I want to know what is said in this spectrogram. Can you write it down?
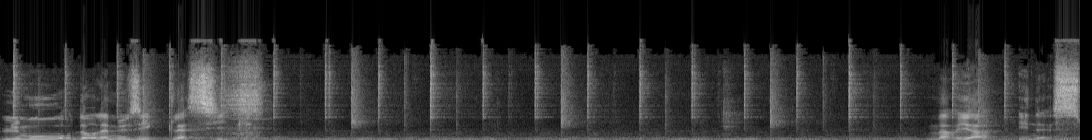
L'humour dans la musique classique. Maria Inès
